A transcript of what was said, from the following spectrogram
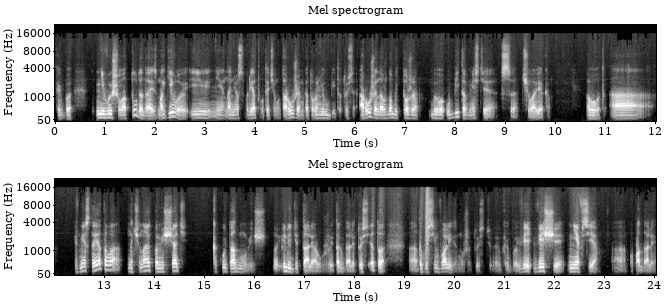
как бы не вышел оттуда, да, из могилы и не нанес вред вот этим вот оружием, которое не убито. То есть оружие должно быть тоже было убито вместе с человеком. Вот. А вместо этого начинают помещать какую-то одну вещь, ну, или детали оружия и так далее. То есть это а, такой символизм уже. То есть э, как бы вещи не все попадали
